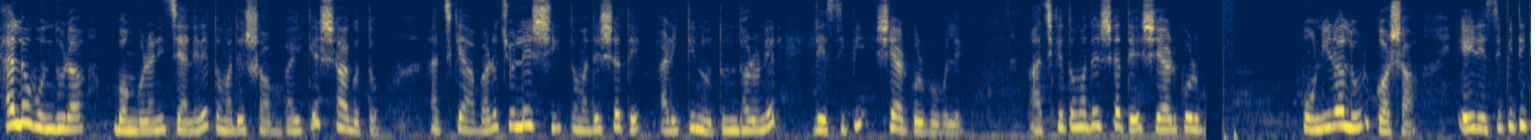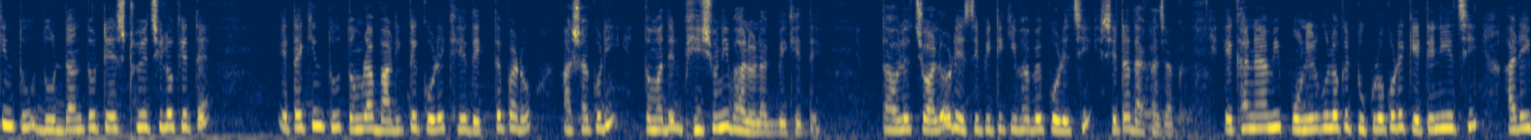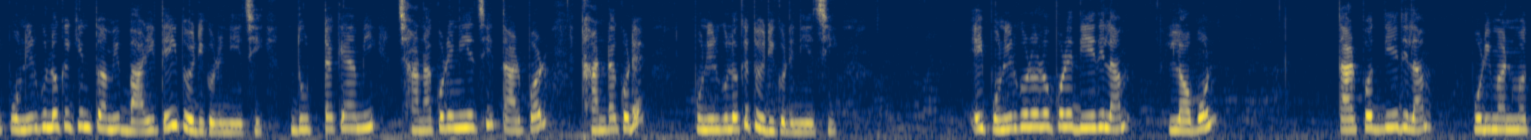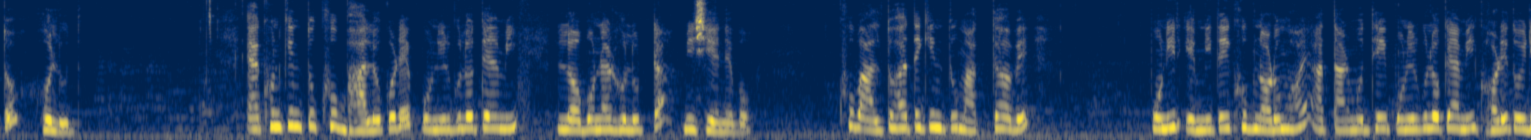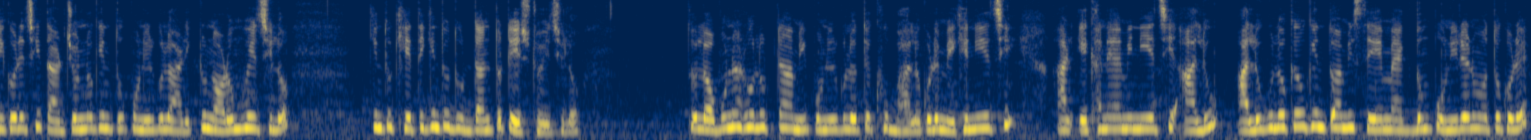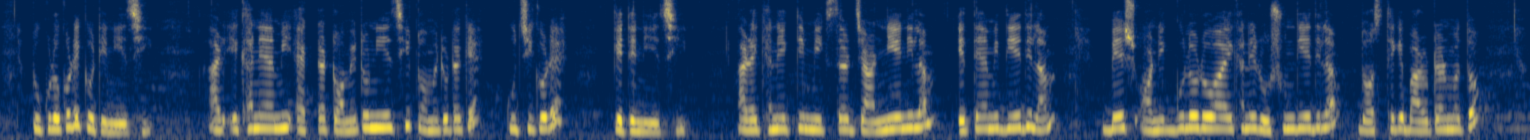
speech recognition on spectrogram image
Hello বন্ধুরা, বঙ্গরানী চ্যানেলে তোমাদের সবাইকে স্বাগত। আজকে আবারও চলে এসেছি তোমাদের সাথে আরেকটি নতুন ধরনের রেসিপি শেয়ার করব বলে। আজকে তোমাদের সাথে শেয়ার করব পনির আলুর কষা। এই রেসিপিটি কিন্তু দুর্দান্ত টেস্ট হয়েছিল খেতে। এটা কিন্তু তোমরা বাড়িতে করে খেয়ে দেখতে পারো। আশা করি তোমাদের ভীষণই ভালো লাগবে খেতে। তাহলে চলো রেসিপিটি কীভাবে করেছি সেটা দেখা যাক। এখানে আমি পনিরগুলোকে টুকরো করে কেটে নিয়েছি আর এই পনিরগুলোকে কিন্তু আমি বাড়িতেই তৈরি করে নিয়েছি। দুধটাকে আমি ছানা করে নিয়েছি, তারপর ঠান্ডা করে পনিরগুলোকে তৈরি করে নিয়েছি। এই পনিরগুলোর ওপরে দিয়ে দিলাম লবণ, তারপর দিয়ে দিলাম পরিমাণ মতো হলুদ। এখন কিন্তু খুব ভালো করে পনিরগুলোতে আমি লবণ আর হলুদটা মিশিয়ে নেব। খুব আলতো হাতে কিন্তু মাখতে হবে। পনির এমনিতেই খুব নরম হয় আর তার মধ্যে এই পনিরগুলোকে আমি ঘরে তৈরি করেছি, তার জন্য কিন্তু পনিরগুলো আরেকটু নরম হয়েছিল। কিন্তু খেতে কিন্তু দুর্দান্ত টেস্ট হয়েছিল। তো লবণ আর হলুদটা আমি পনিরগুলোতে খুব ভালো করে মেখে নিয়েছি আর এখানে আমি নিয়েছি আলু। আলুগুলোকেও কিন্তু আমি সেম একদম পনিরের মতো করে টুকরো করে কেটে নিয়েছি। আর এখানে আমি একটা টমেটো নিয়েছি, টমেটোটাকে কুচি করে কেটে নিয়েছি। আর এখানে একটি মিক্সার জার নিয়ে নিলাম। এতে আমি দিয়ে দিলাম বেশ অনেকগুলো রোয়া এখানে রসুন দিয়ে দিলাম, দশ থেকে বারোটার মতো।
